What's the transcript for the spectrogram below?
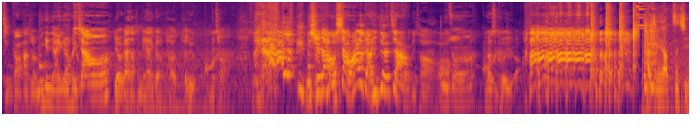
警告他说，明天你要一个人回家哦。有跟他讲说，明天一个人，他他就没吵。你学的好像，他的表情就是这样。没差，好，没错，应该是可以了。他今天要自己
